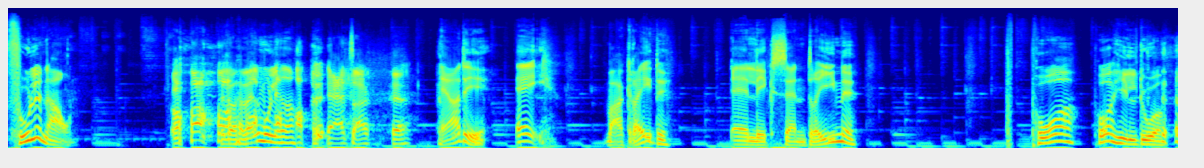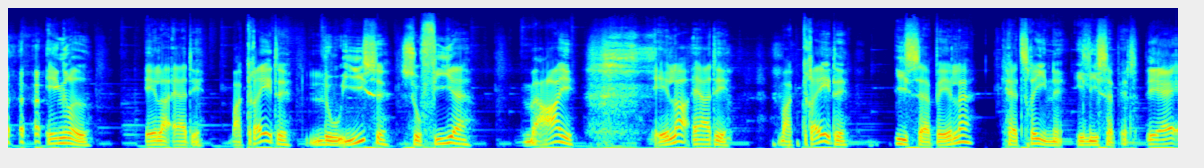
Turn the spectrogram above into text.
fulde navn? Vil du have valgmuligheder? ja, tak. Ja. Er det A. Margrethe Alexandrine Por, Porhildur Ingrid? Eller er det Margrethe Louise Sofia Mari? Eller er det Margrethe Isabella Katrine Elisabeth? Det er A.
